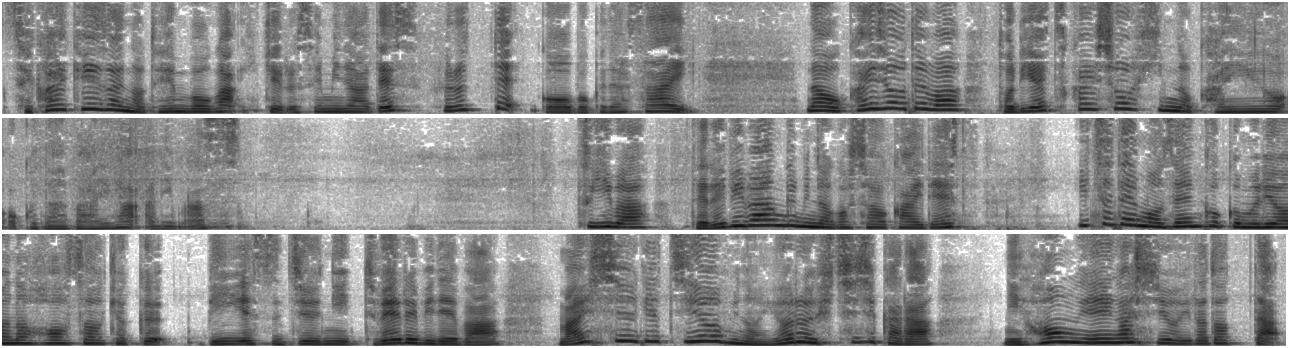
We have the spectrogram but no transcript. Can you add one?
世界経済の展望が聞けるセミナーです。ふるってご応募ください。なお、会場では取扱い商品の勧誘を行う場合があります。次は、テレビ番組のご紹介です。いつでも全国無料の放送局 BS12-12 では毎週月曜日の夜7時から日本映画史を彩った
